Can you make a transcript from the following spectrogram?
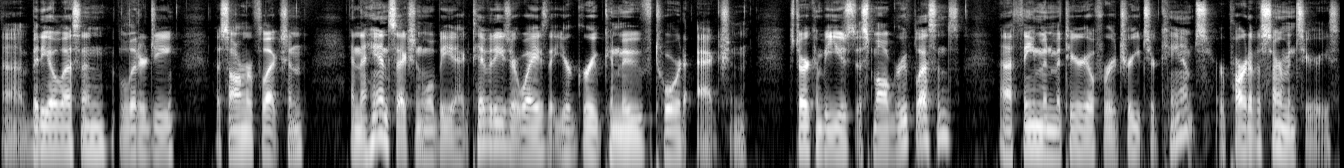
uh, video lesson, liturgy, a song reflection, and the hand section will be activities or ways that your group can move toward action. STIR can be used as small group lessons, a theme and material for retreats or camps, or part of a sermon series.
